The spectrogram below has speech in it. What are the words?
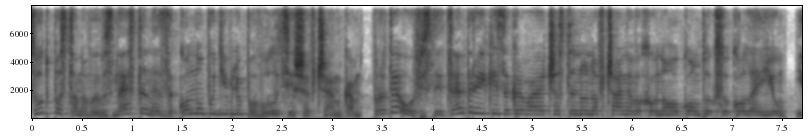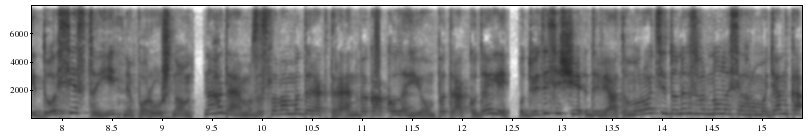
Суд постановив знести незаконну будівлю по вулиці Шевченка. Проте офісний центр, який закриває частину навчально-виховного комплексу колегіум, і досі стоїть непорушно. Нагадаємо, за словами директора НВК колегіум Петра Куделі, у 2009 році до них звернулася громадянка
